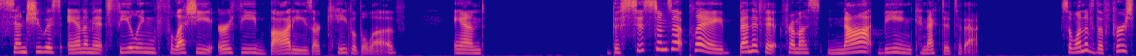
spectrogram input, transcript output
sensuous, animate, feeling, fleshy, earthy bodies are capable of. And the systems at play benefit from us not being connected to that. So, one of the first,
